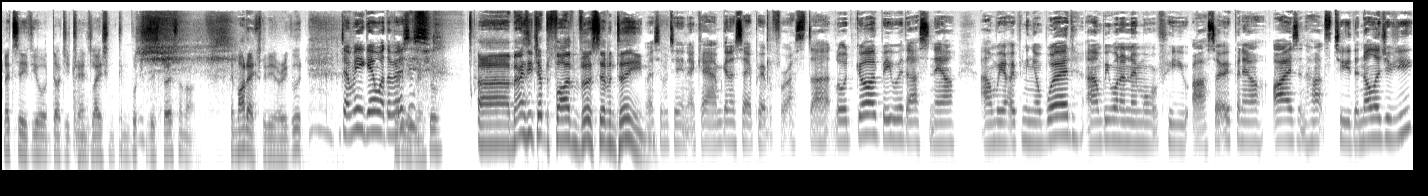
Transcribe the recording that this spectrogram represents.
Let's see if your dodgy translation can butcher this verse or not. It might actually be very good. Tell me again what the verse is. cool. Uh, Matthew chapter 5 and verse 17. Verse 17. Okay, I'm going to say a prayer before I start. Lord God, be with us now. Um, we are opening a word. Um, we want to know more of who you are. So open our eyes and hearts to the knowledge of you,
